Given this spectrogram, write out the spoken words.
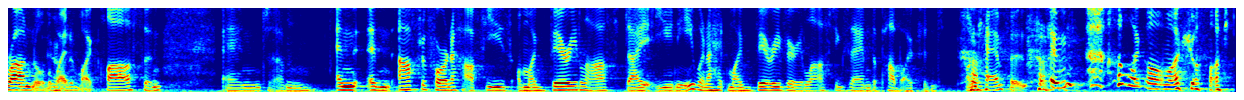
run all the Yeah. way to my class, and and um, and and after four and a half years, on my very last day at uni, when I had my very very last exam, the pub opened on campus, and I was like, oh my god.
